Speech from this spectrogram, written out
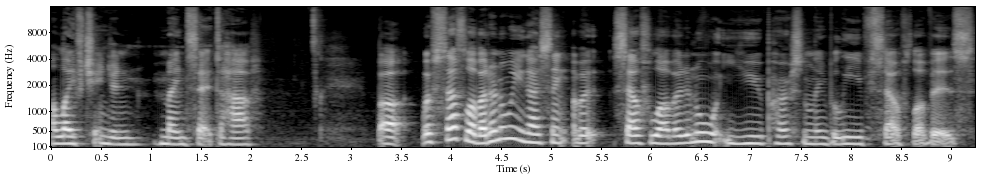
a life changing mindset to have. But with self love, I don't know what you guys think about self love. I don't know what you personally believe self love is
